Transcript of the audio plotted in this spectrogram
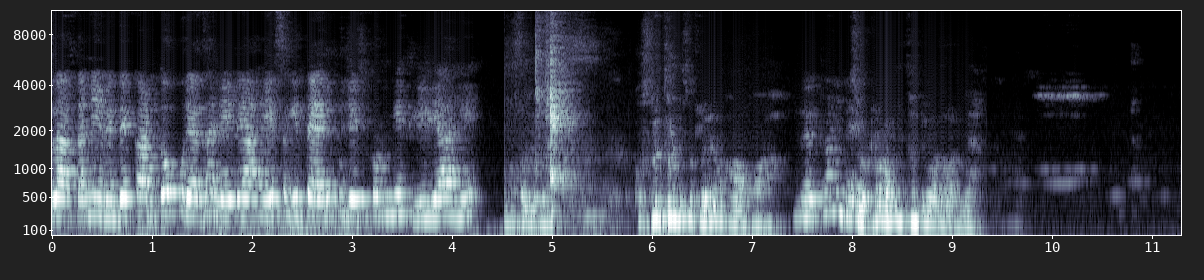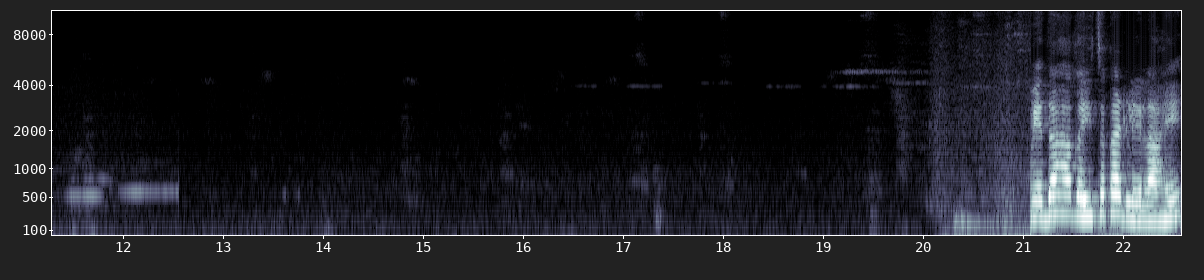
चला आता नैवेद्य काढतो. पुऱ्या झालेल्या आहे सगळी तयारी पूजेची करून घेतलेली आहे. कसली थंडी सुटली रे? हा वा लय थंडी आहे. स्वेटर घालून थंडी वाजायला लागल्या. नैवेद्य हा गाईचा काढलेला आहे.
